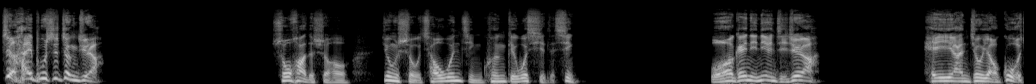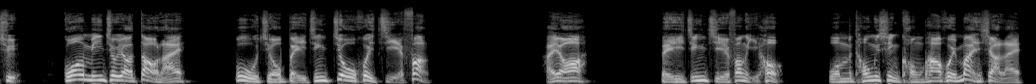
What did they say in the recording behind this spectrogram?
这还不是证据啊！”说话的时候，用手敲温景坤给我写的信。我给你念几句啊：“黑暗就要过去，光明就要到来，不久北京就会解放。”还有啊，北京解放以后，我们通信恐怕会慢下来。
